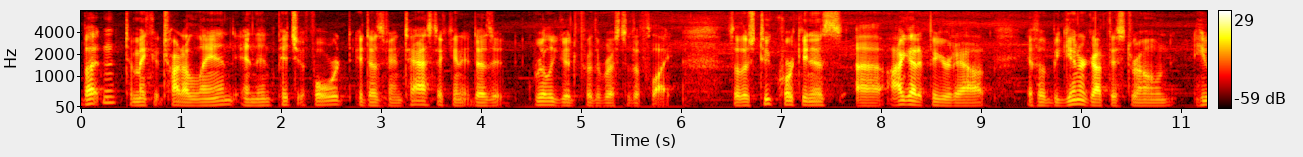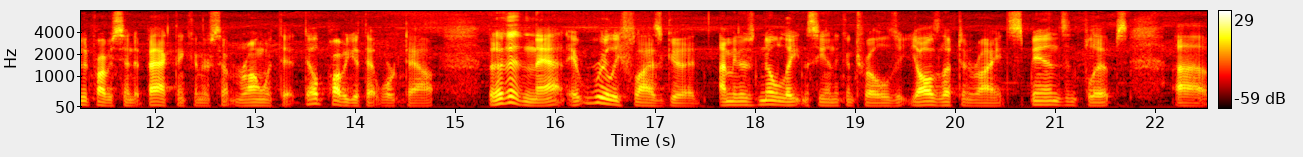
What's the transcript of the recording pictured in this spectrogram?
button to make it try to land and then pitch it forward, it does fantastic and it does it really good for the rest of the flight. So there's two quirkiness. Uh, I got it figured out. If a beginner got this drone, he would probably send it back thinking there's something wrong with it. They'll probably get that worked out. But other than that, it really flies good. I mean, there's no latency in the controls. It yaws left and right, spins and flips. Uh,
